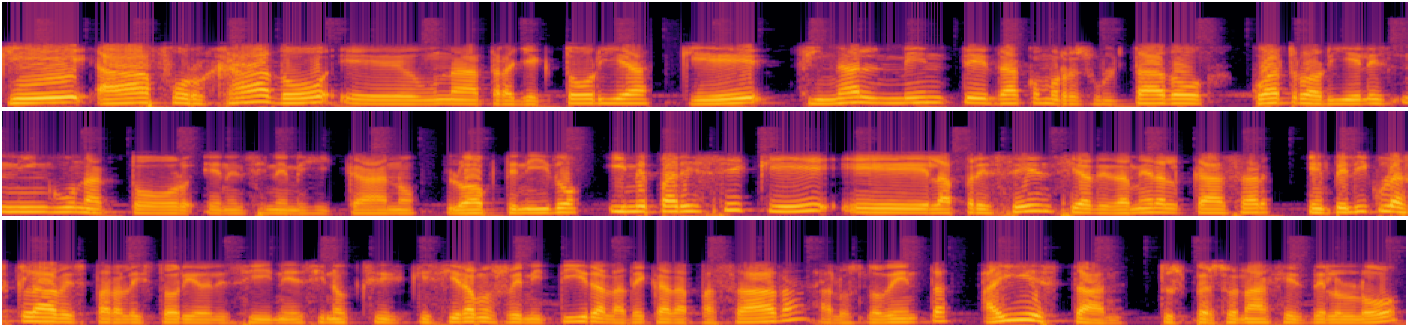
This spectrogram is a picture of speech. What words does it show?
que ha forjado eh, una trayectoria que finalmente da como resultado cuatro Arieles, ningún actor en el cine mexicano lo ha obtenido y me parece que eh, la presencia de Damián Alcázar en películas claves para la historia del cine, sino que si quisiéramos remitir a la década pasada, a los 90, ahí están tus personajes de Lolo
